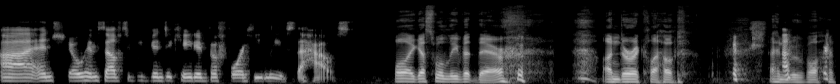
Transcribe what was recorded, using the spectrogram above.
uh, and show himself to be vindicated before he leaves the house. Well, I guess we'll leave it there under a cloud and move on.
